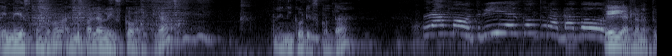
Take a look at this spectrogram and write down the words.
ఎన్ని వేసుకుంటామో అన్ని పళ్ళల్లో వేసుకోవాలి ఇట్లా. నేను ఇంకోటి వేసుకుంటా. ఏయ్ అట్లా అనద్దు.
